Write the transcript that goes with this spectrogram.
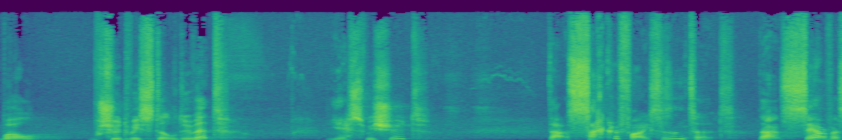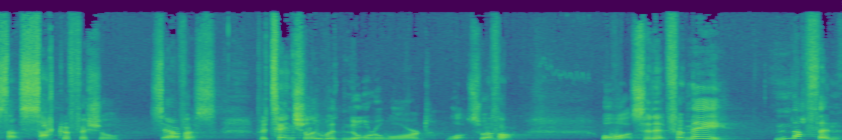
Well, should we still do it? Yes, we should. That's sacrifice, isn't it? That's service, that's sacrificial service, potentially with no reward whatsoever. Well, what's in it for me? Nothing.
